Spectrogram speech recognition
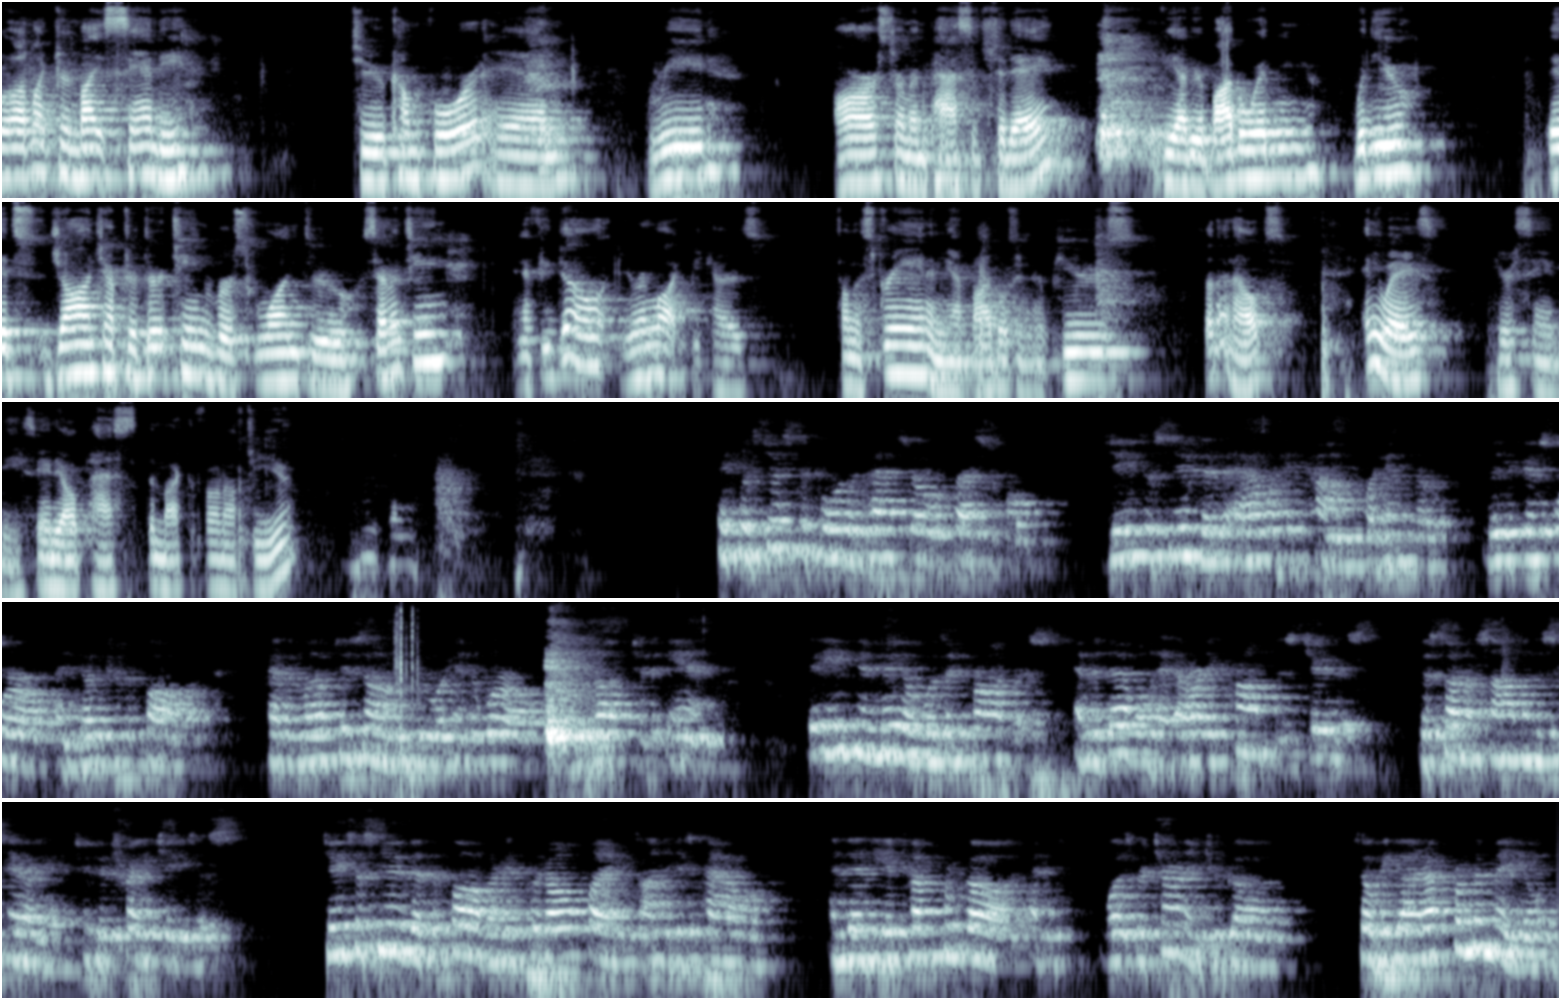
Well, I'd like to invite Sandy to come forward and read our sermon passage today. If you have your Bible with, me, with you, it's John chapter 13, verse 1 through 17. And if you don't, you're in luck because it's on the screen and you have Bibles in your pews. So that helps. Anyways, here's Sandy. Sandy, I'll pass the microphone off to you. Okay. It was just before the Passover festival. Jesus knew that the hour had come for him to leave his world and go to the Father. Having loved his own who were in the world, he loved to the end. The evening meal was in progress, and the devil had already promised Judas, the son of Simon Iscariot, to betray Jesus. Jesus knew that the Father had put all things under his power, and that he had come from God and was returning to God. So he got up from the meal,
